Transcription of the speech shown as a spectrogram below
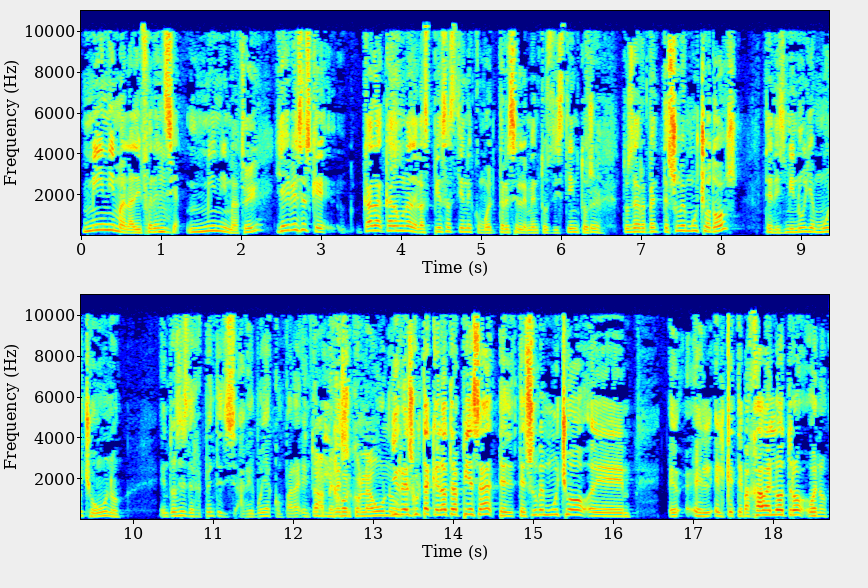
mínima la diferencia, mínima. Sí. Y hay veces que cada, cada una de las piezas tiene como tres elementos distintos. Sí. Entonces de repente te sube mucho dos, te disminuye mucho uno. Entonces de repente dices, a ver, voy a comparar. Ah, Entonces, y mejor con la 1. Y resulta que la otra pieza te, te sube mucho eh, eh, el, el que te bajaba el otro, bueno,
